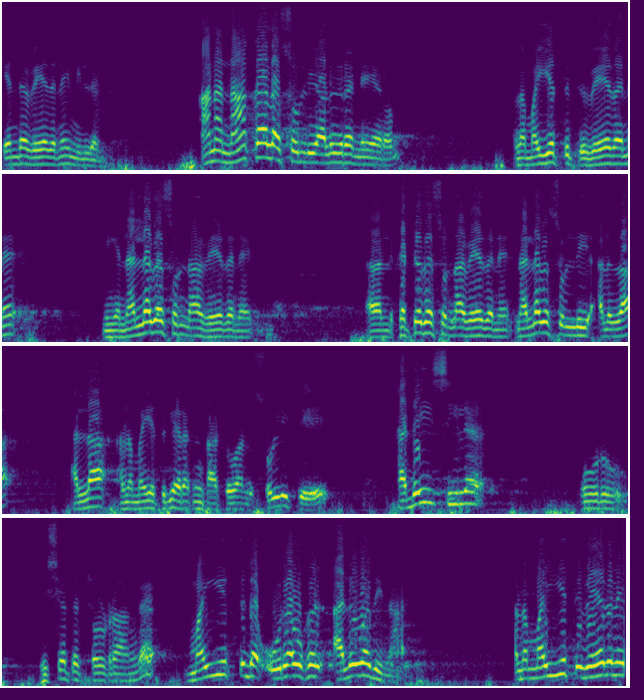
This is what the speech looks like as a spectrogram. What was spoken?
எந்த வேதனையும் இல்லைன்னு ஆனால் நாக்கால சொல்லி அழுகிற நேரம் அந்த மையத்துக்கு வேதனை நீங்கள் நல்லதை சொன்னால் வேதனை கெட்டதை சொன்னால் வேதனை நல்லதை சொல்லி அழுதா அல்லா அந்த மையத்துக்கு இறக்கம் காட்டுவான்னு சொல்லிட்டு கடைசியில் ஒரு விஷயத்தை சொல்கிறாங்க மையத்திட உறவுகள் அழுவதினால் அந்த மையத்து வேதனை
